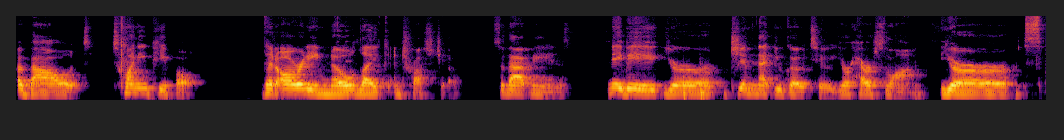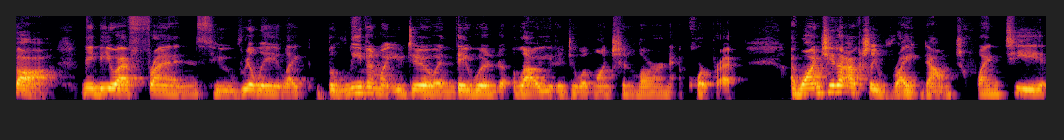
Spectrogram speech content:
about 20 people that already know, like, and trust you. So, that means maybe your gym that you go to, your hair salon, your spa. Maybe you have friends who really like believe in what you do and they would allow you to do a lunch and learn at corporate. I want you to actually write down 20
